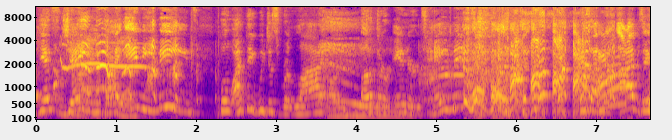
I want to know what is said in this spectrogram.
Against Jamie by any means. But I think we just rely on other entertainment. Because I know I do.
